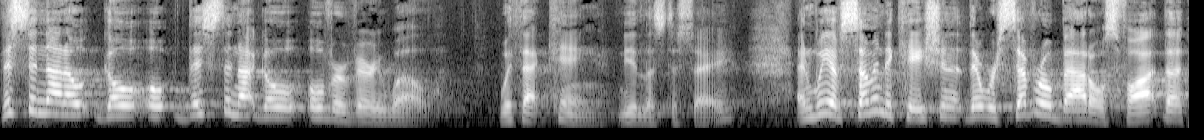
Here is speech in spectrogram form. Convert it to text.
This did not go, this did not go over very well with that king, needless to say. And we have some indication that there were several battles fought, the,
